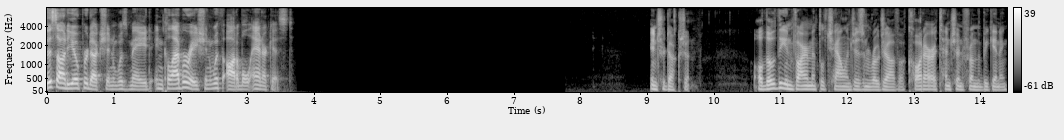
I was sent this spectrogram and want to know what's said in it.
This audio production was made in collaboration with Audible Anarchist. Introduction Although the environmental challenges in Rojava caught our attention from the beginning,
